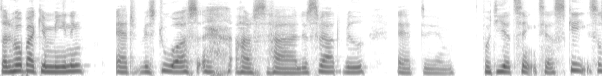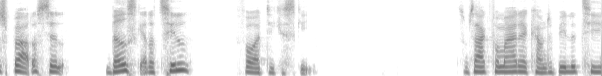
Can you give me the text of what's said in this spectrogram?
Så det håber jeg giver mening, at hvis du også har, har lidt svært ved at øh, få de her ting til at ske, så spørg dig selv, hvad skal der til, for at det kan ske? Som sagt, for mig er det accountability,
